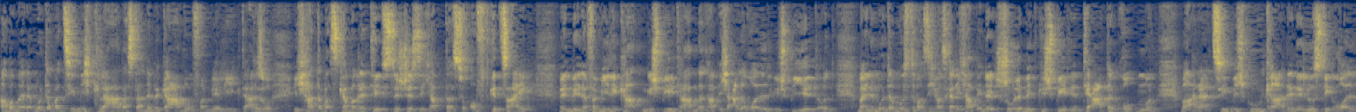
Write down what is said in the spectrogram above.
Aber meiner Mutter war ziemlich klar, dass da eine Begabung von mir liegt. Also ich hatte was Kabarettistisches, ich habe das so oft gezeigt. Wenn wir in der Familie Karten gespielt haben, dann habe ich alle Rollen gespielt und meine Mutter wusste, was ich was kann. Ich habe in der Schule mitgespielt, in Theatergruppen und war da ziemlich gut, gerade in den lustigen Rollen.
